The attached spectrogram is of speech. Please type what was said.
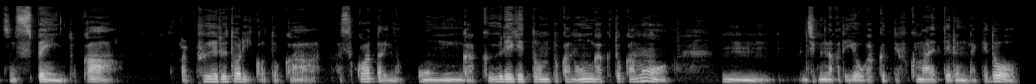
そのスペインとか、プエルトリコとか、そこあたりの音楽、レゲトンとかの音楽とかも、うん、自分の中で洋楽って含まれてるんだけど、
